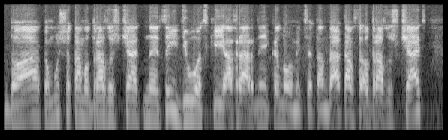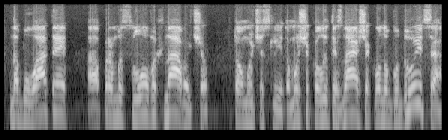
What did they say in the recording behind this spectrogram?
Да, тому що там одразу ж вчать не це ідіотській аграрній економіці. Там да там одразу ж вчать набувати а, промислових навичок, в тому числі, тому що коли ти знаєш, як воно будується.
